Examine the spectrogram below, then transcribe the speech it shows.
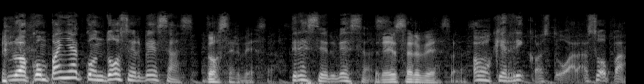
lo acompaña con dos cervezas, Dos cervezas. tres cervezas. Tres cervezas. Oh, qué rico estuvo la sopa.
